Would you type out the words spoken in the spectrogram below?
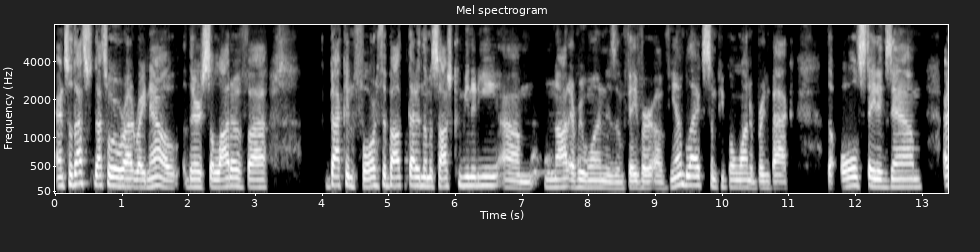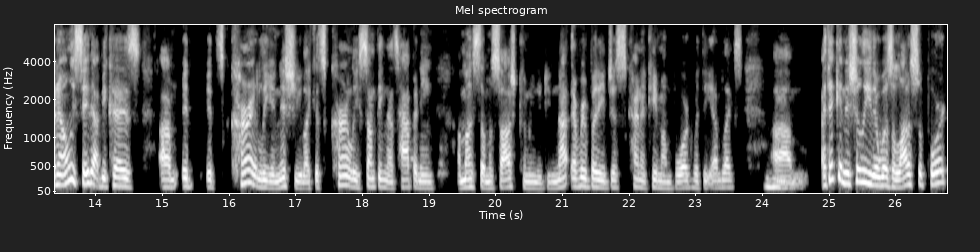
and so that's that's where we're at right now. There's a lot of uh, back and forth about that in the massage community. Um, not everyone is in favor of the MBLEx. Some people want to bring back the old state exam, and I only say that because um, it it's currently an issue. Like it's currently something that's happening amongst the massage community. Not everybody just kind of came on board with the MBLEx. Mm-hmm. Um, I think initially there was a lot of support,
